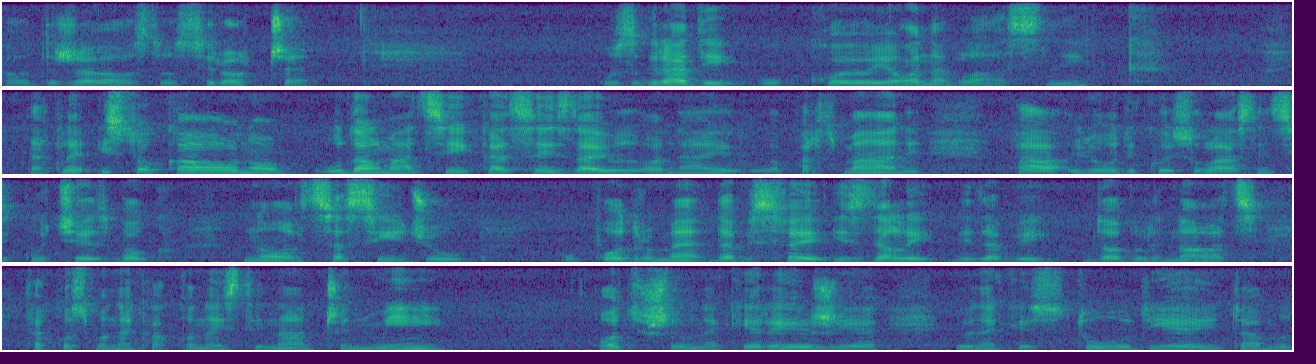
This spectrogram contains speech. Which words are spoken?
kao država ostao siroče. U zgradi u kojoj je ona vlasnik, dakle, isto kao ono u Dalmaciji kad se izdaju onaj apartmani, pa ljudi koji su vlasnici kuće zbog novca siđu u podrume da bi sve izdali i da bi dobili novac, tako smo nekako na isti način mi otišli u neke režije i u neke studije i tamo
